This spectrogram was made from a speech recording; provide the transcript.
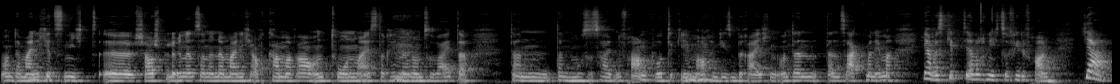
Und da meine Mhm. ich jetzt nicht äh, Schauspielerinnen, sondern da meine ich auch Kamera- und Tonmeisterinnen Mhm. und so weiter. Dann, dann muss es halt eine Frauenquote geben, auch in diesen Bereichen. Und dann, dann sagt man immer, ja, aber es gibt ja noch nicht so viele Frauen. Ja,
